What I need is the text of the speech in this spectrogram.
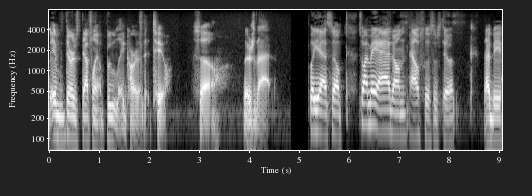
it, there's definitely a bootleg card of it too. So there's that. But yeah, so so I may add um PAL exclusives to it. That'd be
